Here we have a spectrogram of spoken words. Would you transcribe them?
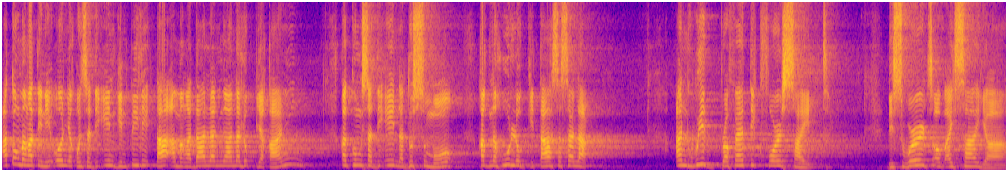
Atong mga tinion nga kung sa diin ginpili ta ang mga dalan nga nalupyakan, kag kung sa diin nadusmo, kag nahulog kita sa sala. And with prophetic foresight, These words of Isaiah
